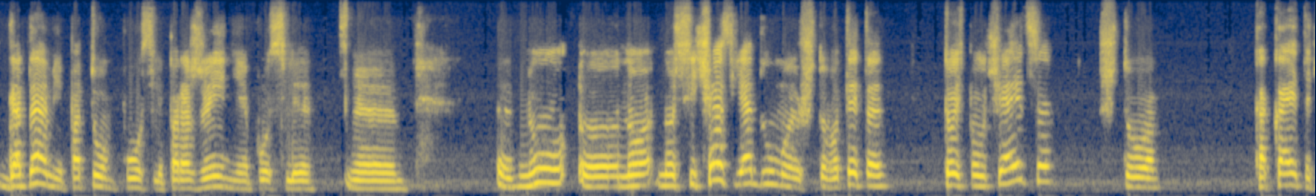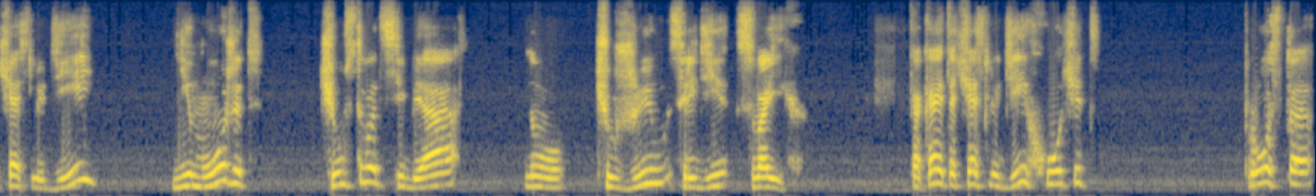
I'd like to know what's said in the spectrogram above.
годами потом, после поражения, после... Э, э, ну, э, но, но сейчас я думаю, что вот это... То есть получается, что какая-то часть людей не может чувствовать себя ну, чужим среди своих. Какая-то часть людей хочет просто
